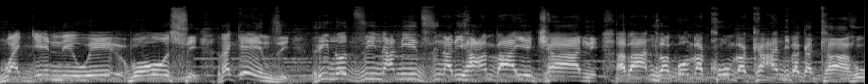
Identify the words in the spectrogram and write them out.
wagenewe bose. Bagenzi rino zina ni izina rihambaye cyane abantu bagomba kumva kandi bagatahura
